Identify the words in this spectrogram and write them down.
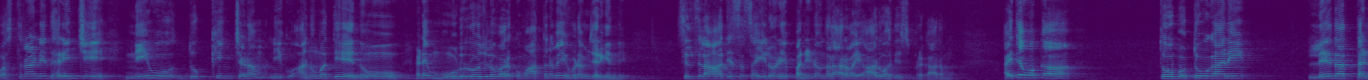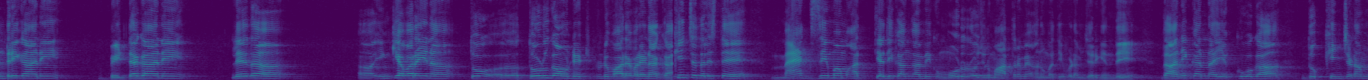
వస్త్రాన్ని ధరించి నీవు దుఃఖించడం నీకు అనుమతేను అంటే మూడు రోజుల వరకు మాత్రమే ఇవ్వడం జరిగింది. సిల్సిలా ఆదేశ సహిలోని పన్నెండు వందల అరవై ఆరు హదీసు ప్రకారము. అయితే ఒక తోబుట్టువు కానీ లేదా తండ్రి కానీ బిడ్డ కానీ లేదా ఇంకెవరైనా తో తోడుగా ఉండేటటువంటి వారు ఎవరైనా గమనించదలిస్తే మ్యాక్సిమం అత్యధికంగా మీకు మూడు రోజులు మాత్రమే అనుమతి ఇవ్వడం జరిగింది. దానికన్నా ఎక్కువగా దుఃఖించడం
